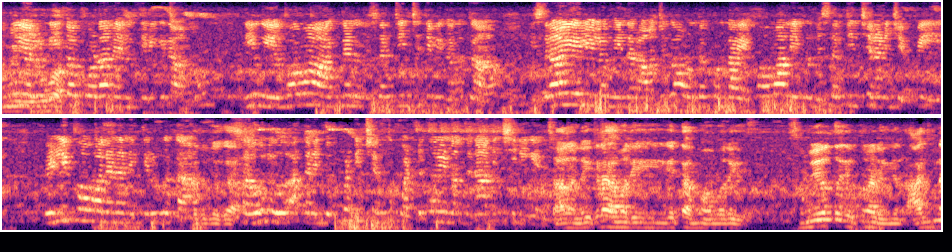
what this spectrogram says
నీవు యెహోవా నీతో కూడా నేను తిరిగి రాను. నీవు యెహోవా ఆజ్ఞను విసర్జించితివి గనుక ఇస్రాయేలీల మీద రాజుగా ఉండకుండా యెహోవా నిన్ను విసర్జించనని చెప్పి వెళ్ళిపోవాలనని తిరుగుగా తిరుగుగా. సౌలు అతని దుప్పటి చెంగు పట్టుకొని నందున అది చిరిగాను చాలండి. ఇక్కడ మరి ఈ యొక్క మ- మరి సమయంతో చెప్తున్నాడు. ఆజ్ఞ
